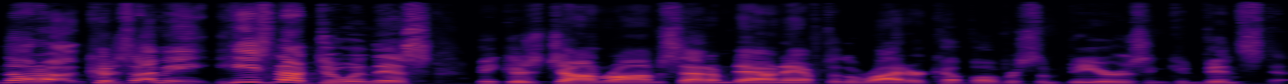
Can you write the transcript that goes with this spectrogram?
No, no, because I mean, he's not doing this because Jon Rahm sat him down after the Ryder Cup over some beers and convinced him.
